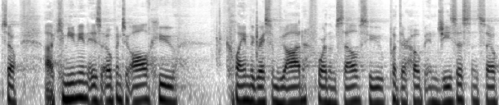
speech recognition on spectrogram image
So, uh, communion is open to all who claim the grace of God for themselves, who put their hope in Jesus. And so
